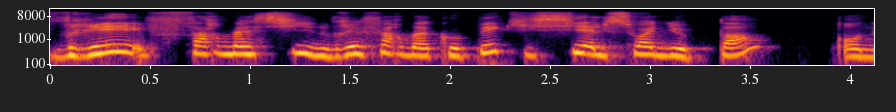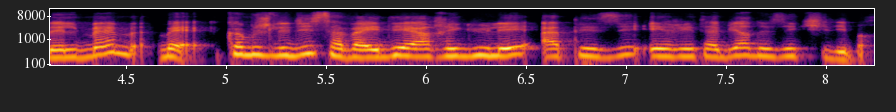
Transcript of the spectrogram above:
vraie pharmacie, une vraie pharmacopée qui, si elle soigne pas, en elle-même, mais comme je l'ai dit, ça va aider à réguler, apaiser et rétablir des équilibres.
